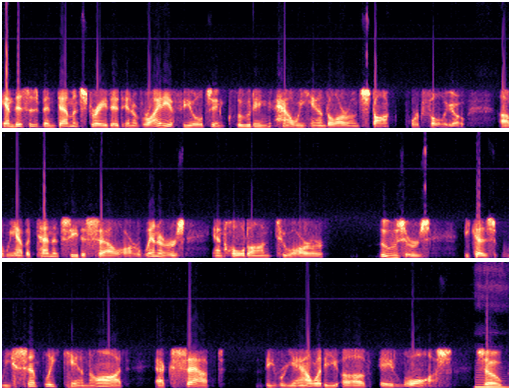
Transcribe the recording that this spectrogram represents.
And this has been demonstrated in a variety of fields, including how we handle our own stock portfolio. Uh, we have a tendency to sell our winners and hold on to our losers because we simply cannot accept the reality of a loss. Mm. So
